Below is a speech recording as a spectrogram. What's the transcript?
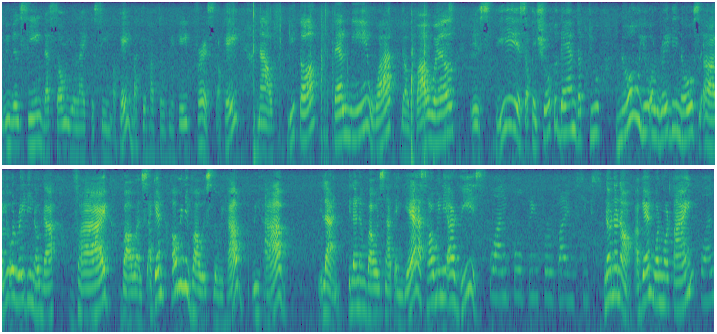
We will sing the song you like to sing. Okay? But you have to behave first. Okay? Now, dito, tell me what the vowel is this. Okay, show to them that you know, you already knows, uh, you already know the five vowels. Again, how many vowels do we have? We have ilan? Ilan ang vowels natin? Yes, how many are these? One, two, three, four, five, six. No, no, no. Again, one more time. One,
